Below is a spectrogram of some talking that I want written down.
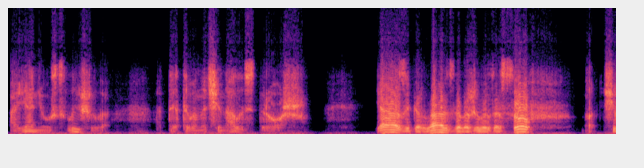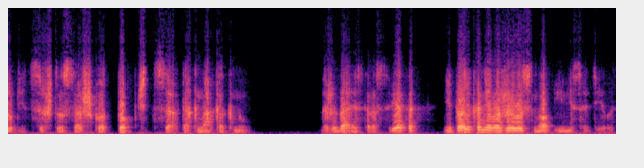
а я не услышала, от этого начиналась дрожь. Я заперлась, заложила засов, но чудится, что Сашко топчется от окна к окну. Дожидаясь рассвета, не только не ложилась, но и не садилась.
